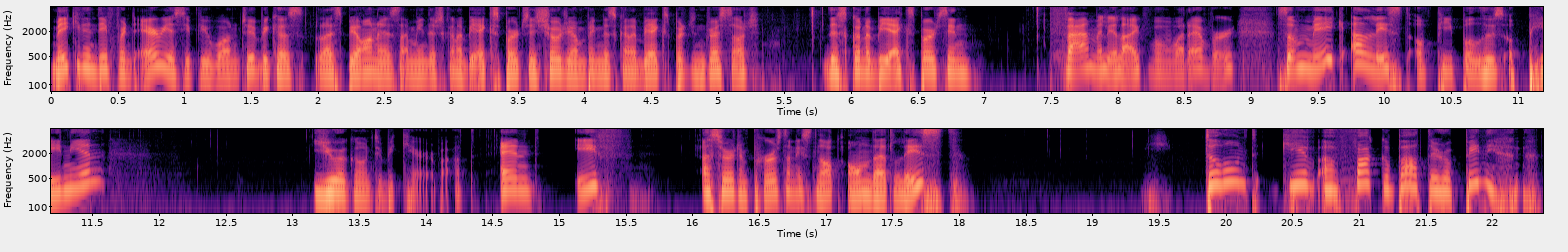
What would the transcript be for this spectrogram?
Make it in different areas if you want to, because let's be honest, I mean there's gonna be experts in show jumping, there's gonna be experts in dressage, there's gonna be experts in family life or whatever. So make a list of people whose opinion you are going to be care about. And if a certain person is not on that list, don't give a fuck about their opinion.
